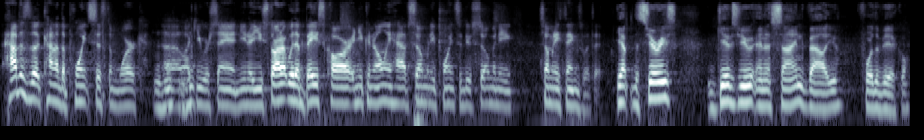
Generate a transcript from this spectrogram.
how does the kind of the point system work? uh, like you were saying, you know, you start out with a base car, and you can only have so many points to do so many so many things with it. Yep, the series gives you an assigned value for the vehicle.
